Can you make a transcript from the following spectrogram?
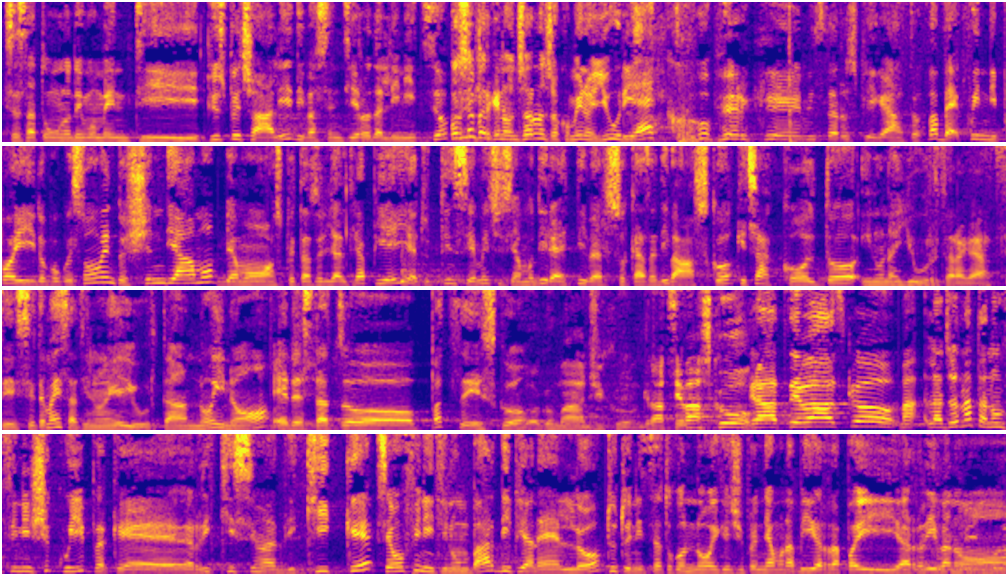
sia stato uno dei momenti più speciali di Vassentiero dall'inizio. Forse perché non c'erano Giacomino e Yuri, ecco perché mi sarò spiegato. Vabbè, quindi poi dopo questo momento scendiamo, abbiamo aspettato gli altri a piedi e tutti insieme ci siamo diretti verso casa di Vasco che ci ha accolto in una yurta, ragazzi. Siete mai stati in una yurta? Noi no, ed è stato pazzesco. Logo magico. Grazie Vasco. Grazie Vasco! Ma la giornata non finisce qui perché è ricchissima di chicche. Siamo finiti in un bar di Pianello. Tutto è iniziato con noi che ci prendiamo una birra, poi arrivano,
